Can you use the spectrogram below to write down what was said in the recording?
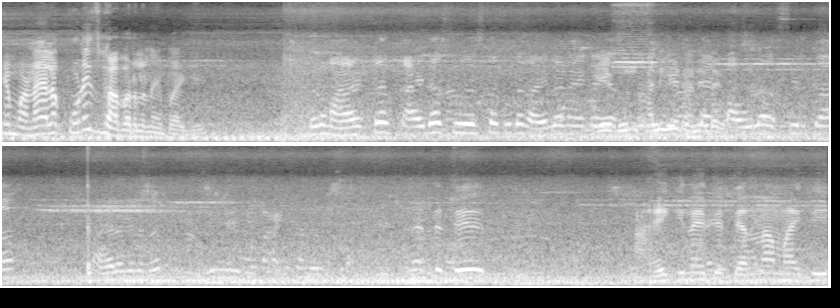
हे म्हणायला कोणीच घाबरलं नाही पाहिजे. तर महाराष्ट्रात कायदा सुव्यवस्था कुठे राहिलं नाही हे आहे. पावलं असतील का? पाहायला गेलं तर? नाही ते ते आहे की नाही ते त्यांना माहिती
